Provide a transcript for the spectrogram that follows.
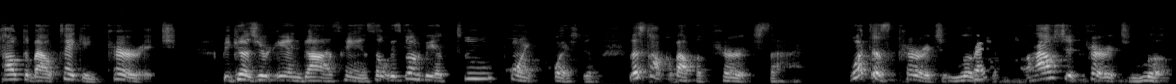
talked about taking courage because you're in God's hands. So it's going to be a two point question. Let's talk about the courage side. What does courage look right. like? Or how should courage look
